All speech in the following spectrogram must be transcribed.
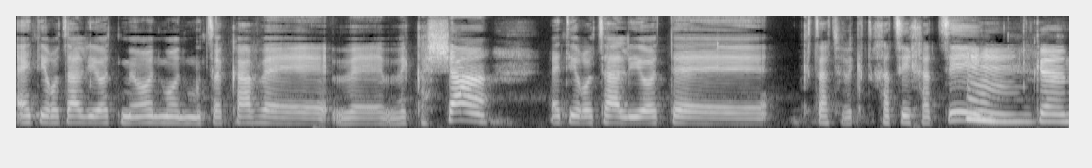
הייתי רוצה להיות מאוד מאוד מוצקה ו- ו- וקשה, הייתי רוצה להיות uh, קצת חצי חצי, hmm, כן.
